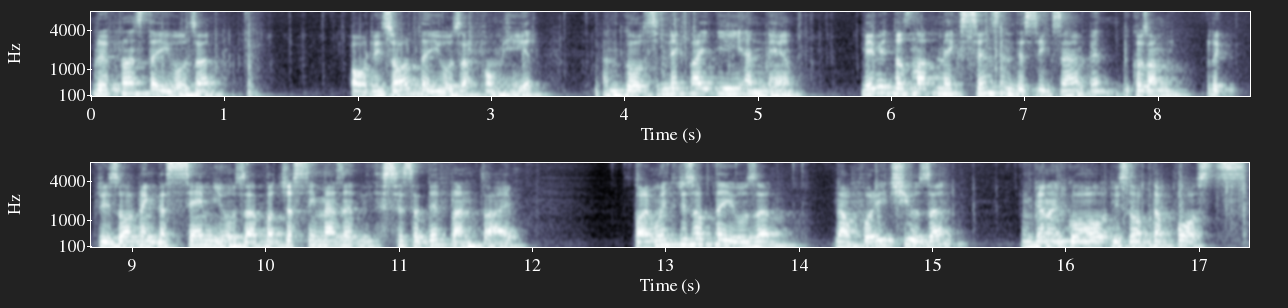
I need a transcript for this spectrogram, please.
reference the user or resolve the user from here and go select ID and name. Maybe it does not make sense in this example because I'm re resolving the same user, but just imagine this is a different type. So I went resolve the user. Now for each user, I'm gonna go resolve the posts.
